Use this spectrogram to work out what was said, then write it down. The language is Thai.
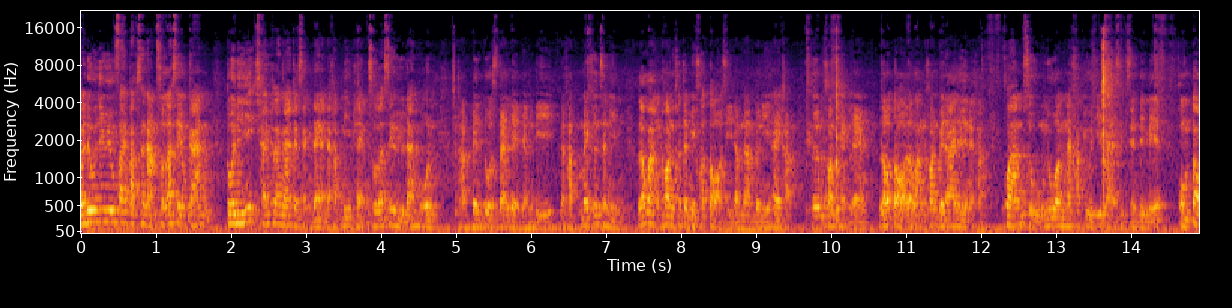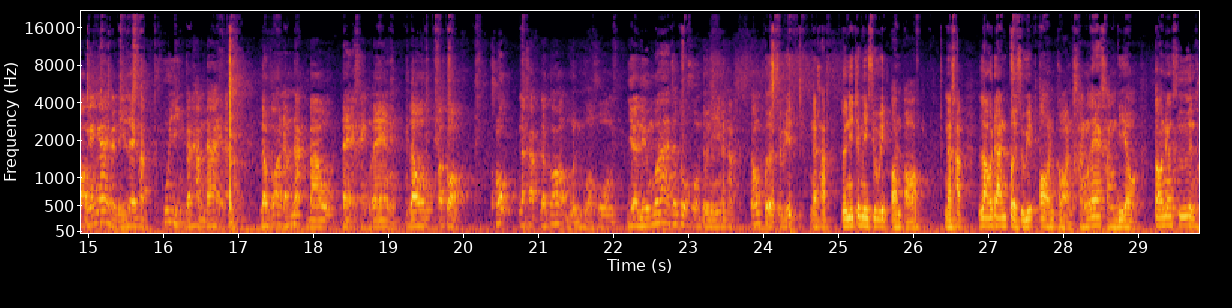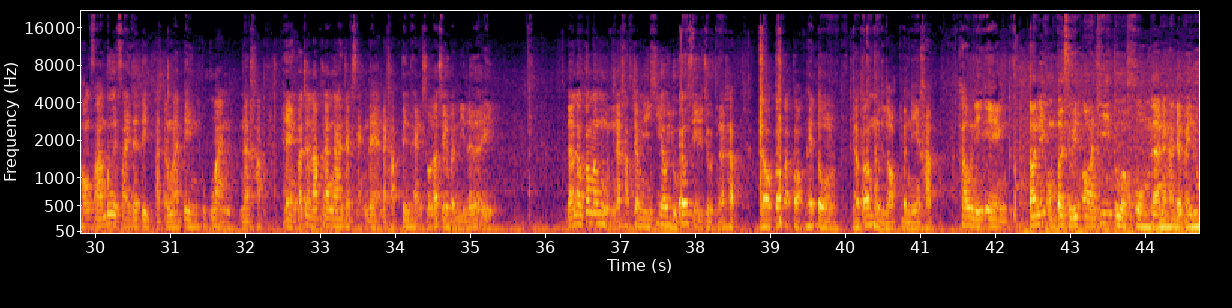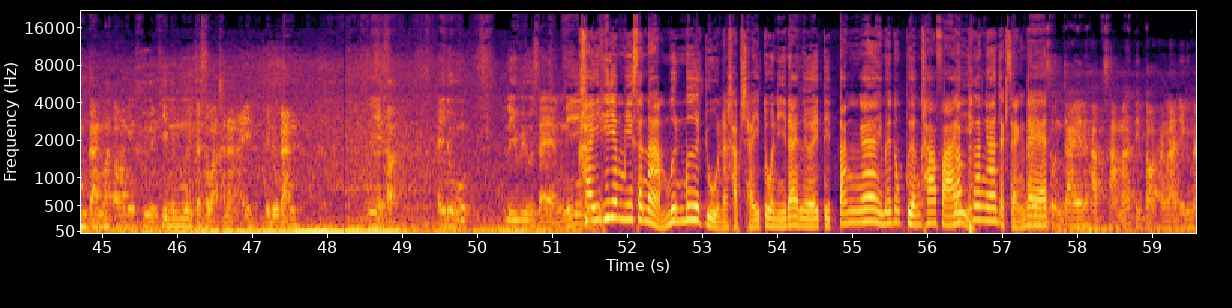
มาดูรีวิวไฟปักสนามโซลาร์เซลล์กัน ตัวนี้ใช้พลังงานจากแสงแดดนะครับ มีแผงโซลาร์เซลล์อยู่ด้านบนครับเป็นตัวสแตนเลสอย่างดีนะครับ ไม่ขึ้นสนิม ระหว่างท่อนเขาจะมีข้อต่อสีดำๆตัวนี้ให้ครับ เพิ่มความแข็งแรง เราต่อระหว่างท่อนไปได้เลยนะครับ ความสูงรวมนะครับอยู่ที่ 80 เซนติเมตร ผมต่อง่ายๆแบบนี้เลยครับ ผู้หญิงก็ทำได้นะครับ แล้วก็น้ำหนักเบาแต่แข็งแรง เราประกอบครบนะครับ แล้วก็หมุนหัวโคม อย่าลืมว่าเจ้าตัวโคมตัวนี้นะครับ ต้องเปิดสวิตช์นะครับ ตัวนี้จะมีสวิตช์ออนออฟ นะครับเราดันเปิดสวิตช์ออนก่อนครั้งแรกครั้งเดียว ตอนกลางคืนท้องฟ้ามืดไฟจะติดอัตโนมัติเองทุกวันนะครับแผงก็จะรับพลังงานจากแสงแดดนะครับเป็นแผงโซลาร์เซลล์แบบนี้เลย แล้วเราก็มาหมุนนะครับจะมีเขี้ยวอยู่เขี้ยวสี่จุดนะครับเราก็ประกอบให้ตรง แล้วก็หมุนล็อกแบบนี้ครับเท่านี้เอง ตอนนี้ผมเปิดสวิตช์ออนที่ตัวโคมแล้วนะครับเดี๋ยวไปดูกันว่าตอนกลางคืนที่มืดๆจะสว่างขนาดไหนไปดูกัน นี่ครับ ให้ดู รีวิวแสงนี่ ใครที่ยังมีสนามมืดๆอยู่นะครับ ใช้ตัวนี้ได้เลยติดตั้งง่าย ไม่ต้องเปลืองค่าไฟรับพลังงานจากแสงแดใครดที่สนใจนะครับ สามารถติดต่อทางร้าน XML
